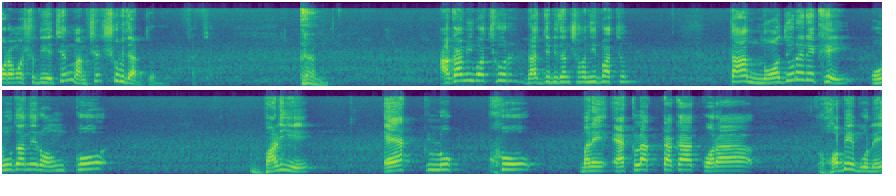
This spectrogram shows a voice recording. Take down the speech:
পরামর্শ দিয়েছেন মানুষের সুবিধার জন্য। আচ্ছা। আগামী বছর রাজ্য বিধানসভা নির্বাচন। তা নজরে রেখেই অনুদানের অঙ্ক বাড়িয়ে এক লক্ষ মানে এক লাখ টাকা করা হবে বলে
